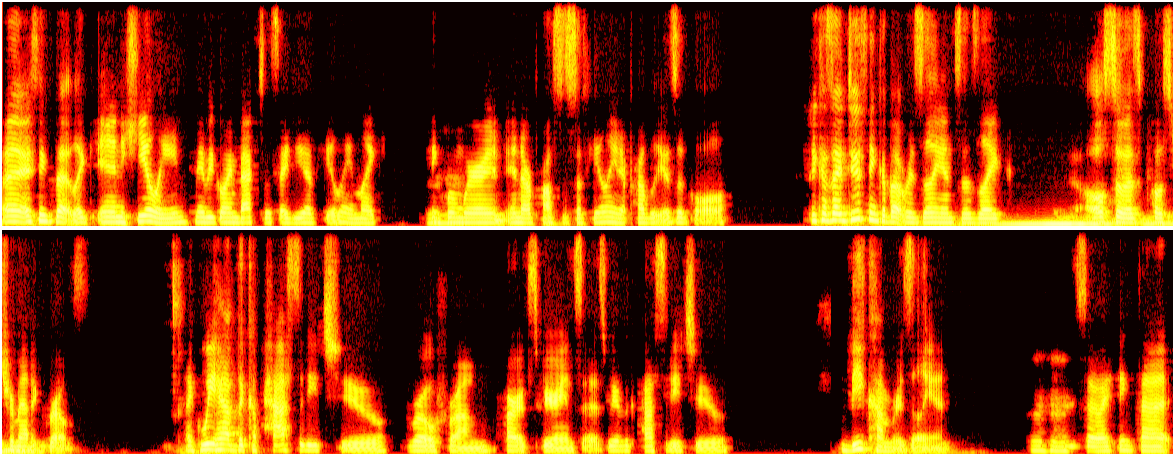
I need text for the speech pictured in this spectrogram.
I, I think that like in healing, maybe going back to this idea of healing, like I think when Mhm. we're in, in our process of healing, it probably is a goal. Because I do think about resilience as like also as post traumatic growth. Like we have the capacity to grow from our experiences. We have the capacity to become resilient. Mhm. So I think that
